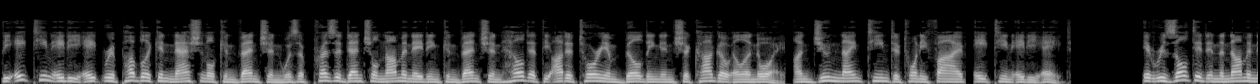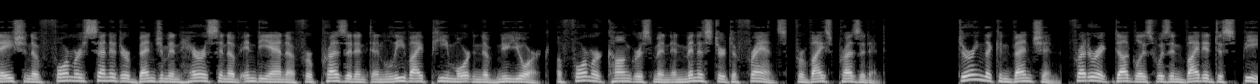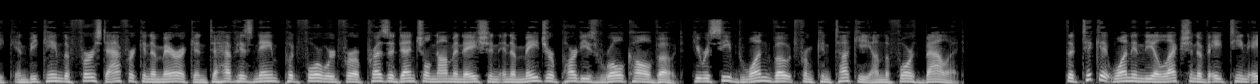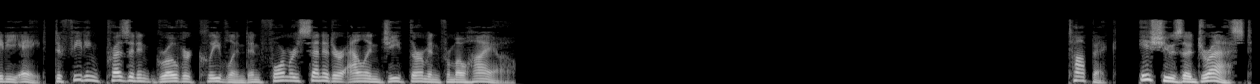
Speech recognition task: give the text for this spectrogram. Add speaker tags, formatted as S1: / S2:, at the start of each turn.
S1: The 1888 Republican National Convention was a presidential nominating convention held at the Auditorium Building in Chicago, Illinois, on June 19–25, 1888. It resulted in the nomination of former Senator Benjamin Harrison of Indiana for president and Levi P. Morton of New York, a former congressman and minister to France, for vice president. During the convention, Frederick Douglass was invited to speak and became the first African American to have his name put forward for a presidential nomination in a major party's roll call vote. He received one vote from Kentucky on the fourth ballot. The ticket won in the election of 1888, defeating President Grover Cleveland and former Senator Allen G. Thurman from Ohio. Issues addressed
